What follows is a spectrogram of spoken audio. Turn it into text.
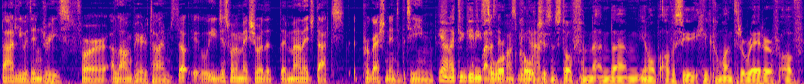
badly with injuries for a long period of time. So it, we just want to make sure that they manage that progression into the team. Yeah, and I think he needs well to work with possibly can. coaches and stuff, and and um, you know, obviously he'll come onto the radar of, of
